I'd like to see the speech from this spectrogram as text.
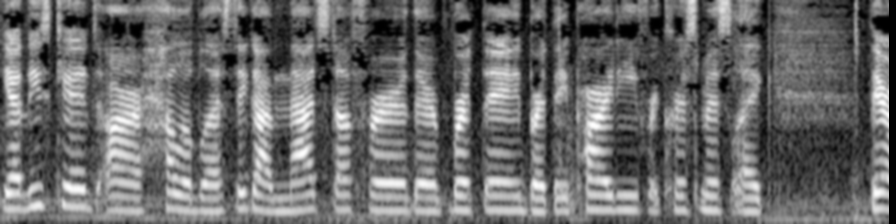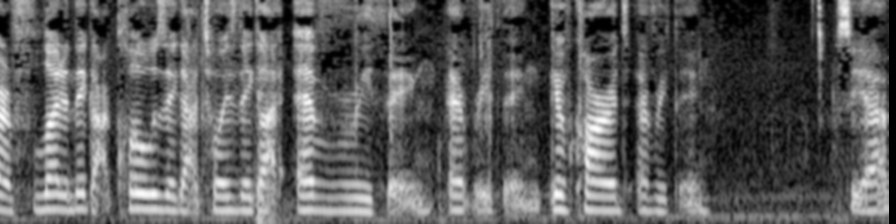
Yeah, these kids are hella blessed. They got mad stuff for their birthday, birthday party, for Christmas. Like, they are flooded. They got clothes, they got toys, they got everything. Everything. Gift cards, everything. So yeah,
